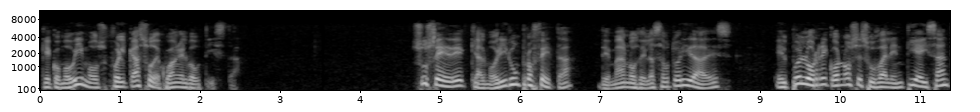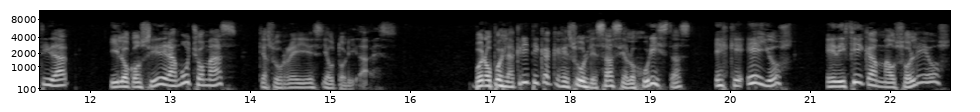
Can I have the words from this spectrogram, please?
que como vimos fue el caso de Juan el Bautista. Sucede que al morir un profeta, de manos de las autoridades, el pueblo reconoce su valentía y santidad y lo considera mucho más que a sus reyes y autoridades. Bueno, pues la crítica que Jesús les hace a los juristas es que ellos edifican mausoleos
